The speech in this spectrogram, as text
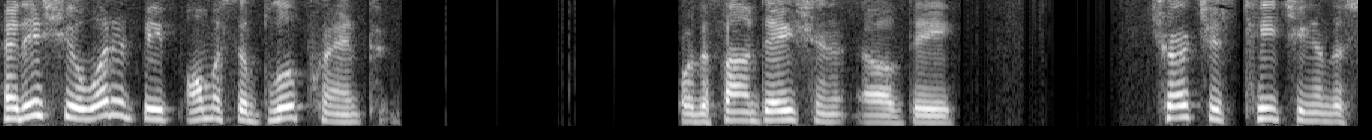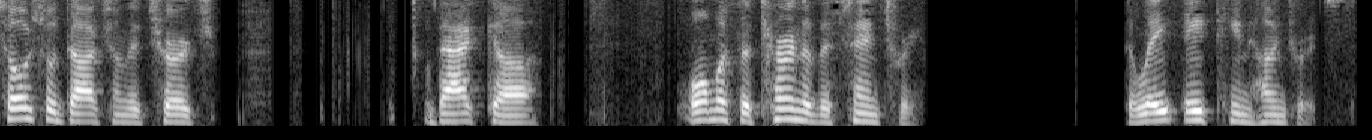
had issued what would be almost a blueprint or the foundation of the church's teaching and the social doctrine of the church back uh, almost the turn of the century, the late 1800s.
